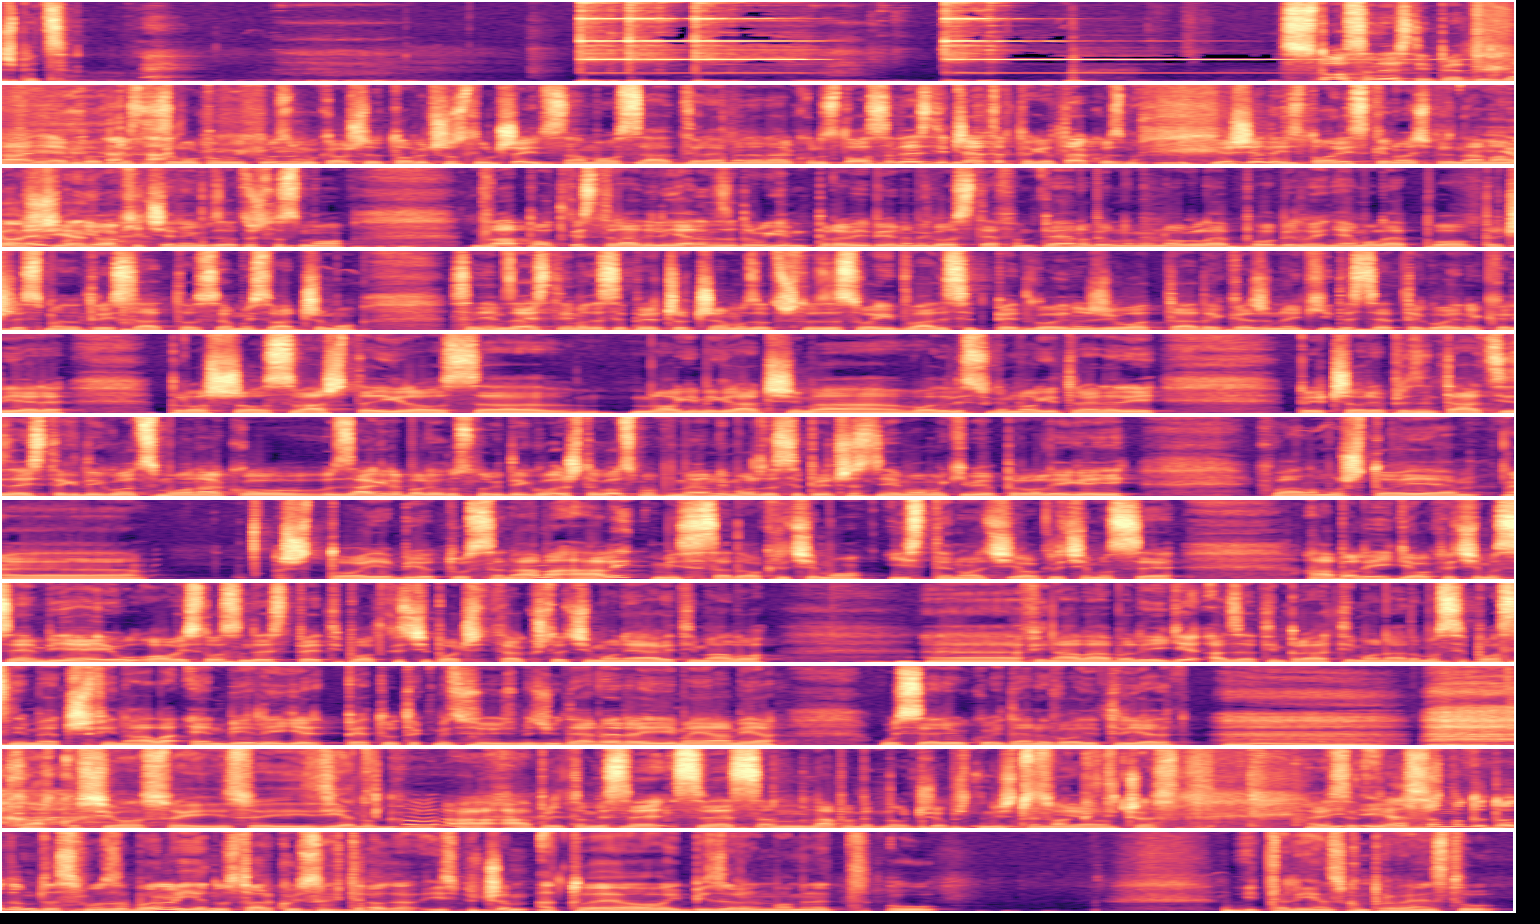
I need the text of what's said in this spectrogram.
ili 185 izdanje podcasta sa Lukom i Kuzmom, kao što je to obično slučaj, samo sat vremena nakon 184. Je tako, Kuzma? Još jedna istorijska noć pred nama, ali ne zbog Jokića, nego zato što smo dva podcasta radili jedan za drugim. Prvi bio nam je gost Stefan Peno, bilo nam je mnogo lepo, bilo je njemu lepo, pričali smo jedno 3 sata o svemu i svačemu. Sa njim zaista ima da se priča o čemu, zato što za svojih 25 godina života, da kažem nekih 10 godina karijere, prošao svašta, igrao sa mnogim igračima, vodili su ga mnogi treneri, priča o reprezentaciji, zaista gde god smo onako zagrebali, odnosno gde god, šta god smo pomenuli, možda se priča s njim, momak je bio prva liga i hvala mu što je e, što je bio tu sa nama, ali mi se sada okrećemo iste noći, okrećemo se ABA lige, okrećemo se NBA-u, ovaj 185. podcast će početi tako što ćemo najaviti malo e, finala ABA lige, a zatim pratimo, nadamo se, posljednji meč finala NBA lige, pet utakmicu između Denvera i Majamija u seriju koju Denver vodi 3-1. Kako si ovo sve, sve iz jednog... A, a pritom je sve, sve sam na pamet naučio, uopšte ništa Svaki nije... Svaki ti čast. Aj, sad ja samo da dodam da smo zaboravili jednu stvar koju sam hteo da ispričam, a to je ovaj bizaran moment u italijanskom prvenstvu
